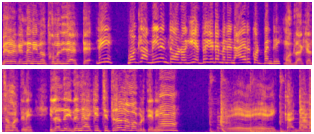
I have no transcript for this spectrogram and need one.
ಬೇರೆ ಗಂಡ ನೀನ್ ಹೊತ್ಕೊಂಡ್ ಬಂದಿದ್ದೆ ಅಷ್ಟೇ. ರೀ ಮೊದ್ಲ ಮೀನನ್ ತಗೊಂಡೋಗಿ ಎದುರುಗಡೆ ಮನೆ ನಾಯರ್ ಕೊಟ್ ಬಂದ್ರಿ. ಮೊದ್ಲ ಕೆಲಸ ಮಾಡ್ತೀನಿ. ಇಲ್ಲಾಂದ್ರೆ ಇದನ್ನೇ ಹಾಕಿ ಚಿತ್ರಾನ್ನ ಮಾಡ್ಬಿಡ್ತೀನಿ. ಕನ್ನಡ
